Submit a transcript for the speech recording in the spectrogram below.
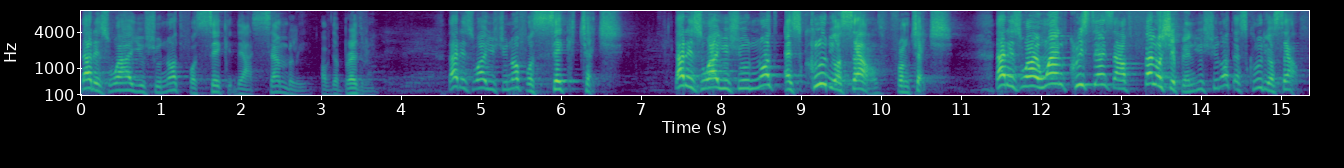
That is why you should not forsake the assembly of the brethren. That is why you should not forsake church. That is why you should not exclude yourself from church. That is why when Christians are fellowshipping, you should not exclude yourself.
